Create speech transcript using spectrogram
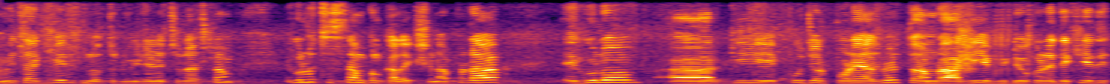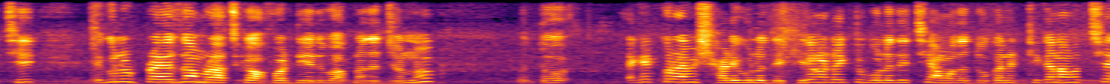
আমি তাকবির নতুন ভিডিও চলে আসলাম। এগুলো হচ্ছে স্যাম্পল কালেকশন আপনারা এগুলো, আর কি পুজোর পরে আসবে, তো আমরা আগে ভিডিও করে দেখিয়ে দিচ্ছি। এগুলোর প্রাইস আমরা আজকে অফার দিয়ে দেবো আপনাদের জন্য। তো এক এক করে আমি শাড়িগুলো দেখি। ঠিকানাটা একটু বলে দিচ্ছি। আমাদের দোকানের ঠিকানা হচ্ছে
